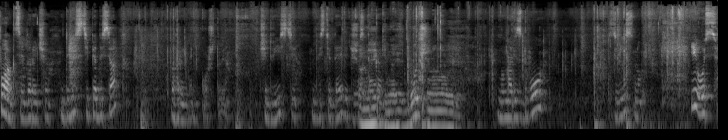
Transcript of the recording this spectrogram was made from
По акції, до речі, 250 гривень коштує. Чи 200, 209, щось А на таке. які? На Різдво чи на Новий рік? Ну, на Різдво, звісно. І ось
